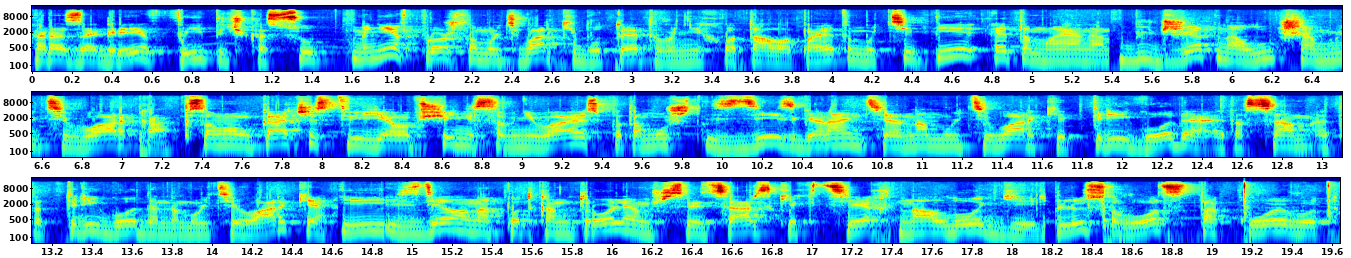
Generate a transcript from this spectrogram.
разогрев, выпечка, суп. Мне в прошлой мультиварке вот этого не хватало. Поэтому теперь это моя наверное, бюджетная лучшая мультиварка. В самом качестве я вообще не сомневаюсь, потому что здесь гарантия на мультиварке 3 года. Это сам, это 3 года на мультиварке. И сделано под контролем швейцарских технологий. Плюс вот с такой вот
